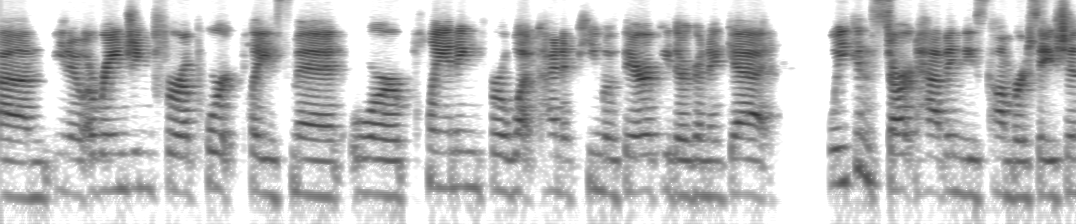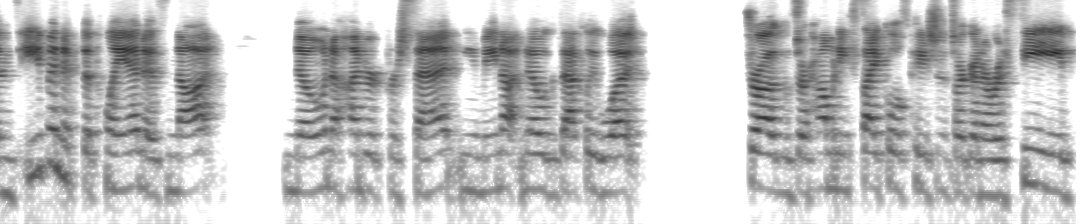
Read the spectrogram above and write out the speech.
um, you know arranging for a port placement or planning for what kind of chemotherapy they're going to get, we can start having these conversations even if the plan is not known 100%. You may not know exactly what drugs or how many cycles patients are going to receive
